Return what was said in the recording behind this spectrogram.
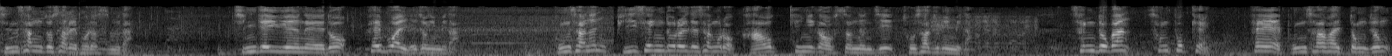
진상조사를 벌였습니다. 징계위원회에도 회부할 예정입니다. 공사는 B 생도를 대상으로 가혹행위가 없었는지 조사 중입니다. 생도 간 성폭행, 해외 봉사활동 중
